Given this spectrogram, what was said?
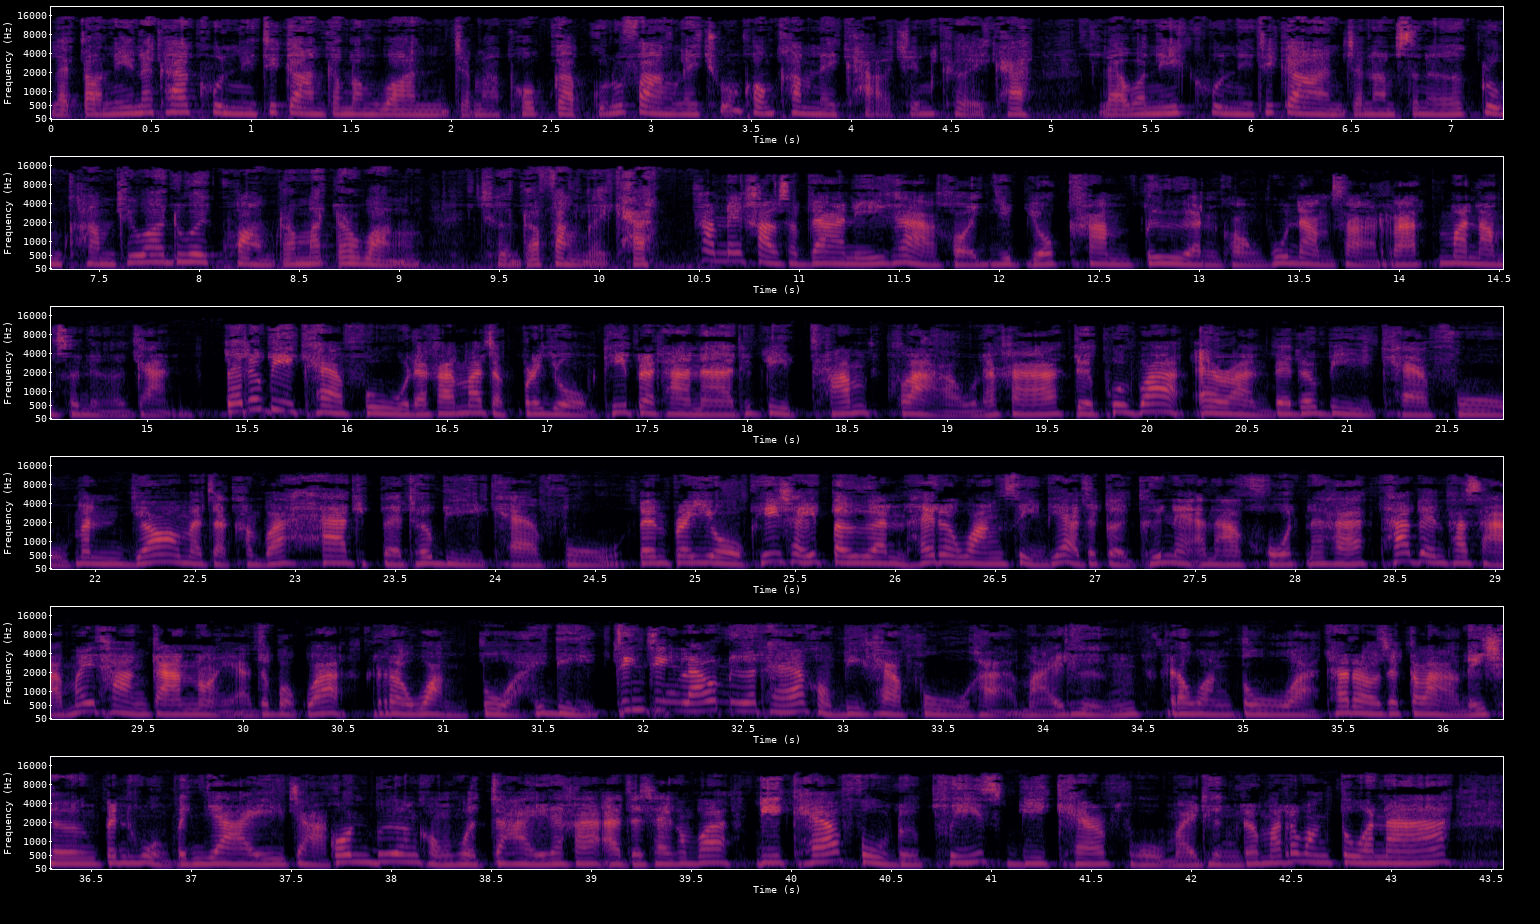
และตอนนี้นะคะ คุณนิติการกำลังวันจะมาพบกับคุณผู้ฟังในช่วงของคำในข่าวเช่นเคยค่ะ และวันนี้คุณนิติการจะนำเสนอกลุ่มคำที่ว่าด้วยความระมัดระวัง เชิญรับฟังเลยค่ะคำในข่าวสัปดาห์นี้ค่ะ ขอหยิบยกคำเตือนของผู้นำสหรัฐมานำเสนอกัน Better be careful นะคะ มาจากประโยคที่ประธานาธิบดีทรัมป์กล่าวนะคะ โดยพูดว่า Iran better be careful มันย่อมาจากคำว่า had better be careful เป็นประโยคที่ใช้เตือนให้ระวังสิ่งที่อาจจะเกิดขึ้นในอนาคตนะคะ ถ้าเป็นภาษาไม่ทางการหน่อยอาจจะบอกว่าระวังตัวให้ดี จริง ๆ แล้วเนื้อแท้ของ be careful ค่ะ หมายถึงระวังตัวถ้าเราจะกล่าวในเชิงเป็นห่วงเป็นใยจากก้นเบื้องของหัวใจนะคะ อาจจะใช้คำว่า be careful หรือ please be careful หมายถึงระมัดระวังตัวนะ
